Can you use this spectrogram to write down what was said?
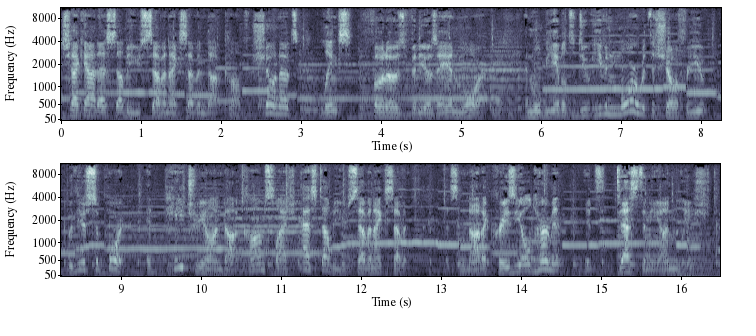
check out SW7x7.com for show notes, links, photos, videos, and more. And we'll be able to do even more with the show for you with your support at patreon.com slash SW7x7. It's not a crazy old hermit, it's Destiny Unleashed.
